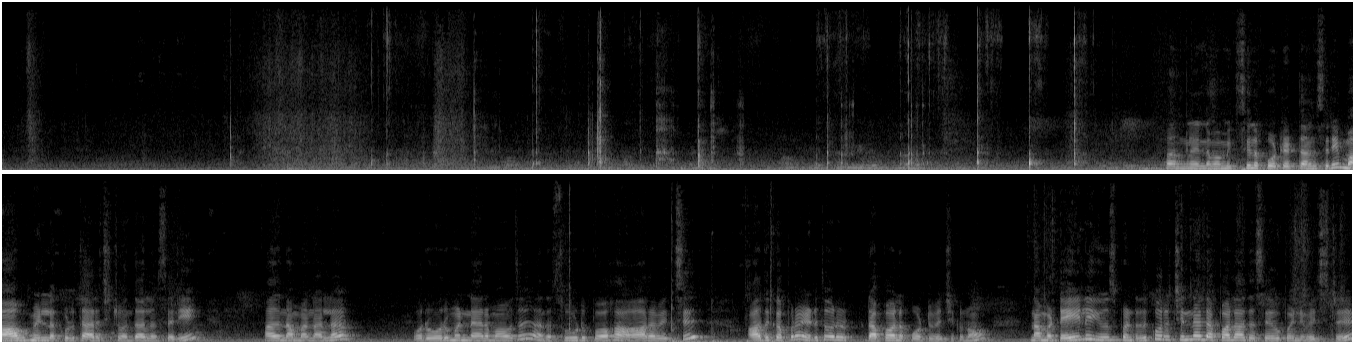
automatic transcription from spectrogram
பாருங்களேன் நம்ம மிக்சியில் போட்டு எடுத்தாலும் சரி மாவு மில்லில் கொடுத்து அரைச்சிட்டு வந்தாலும் சரி அது நம்ம நல்லா ஒரு ஒரு மணி நேரமாவது அந்த சூடு போக ஆற வச்சு அதுக்கப்புறம் எடுத்து ஒரு டப்பாவில் போட்டு வச்சுக்கணும். நம்ம டெய்லி யூஸ் பண்ணுறதுக்கு ஒரு சின்ன டப்பாவில் அதை சேவ் பண்ணி வச்சுட்டு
